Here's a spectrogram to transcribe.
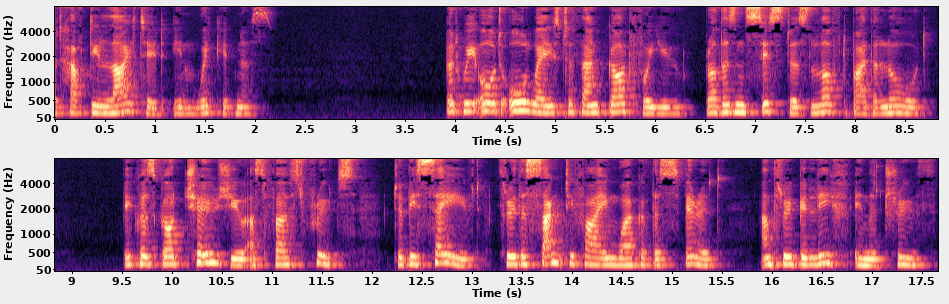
but have delighted in wickedness. But we ought always to thank God for you, brothers and sisters loved by the Lord, because God chose you as first fruits to be saved through the sanctifying work of the Spirit and through belief in the truth.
